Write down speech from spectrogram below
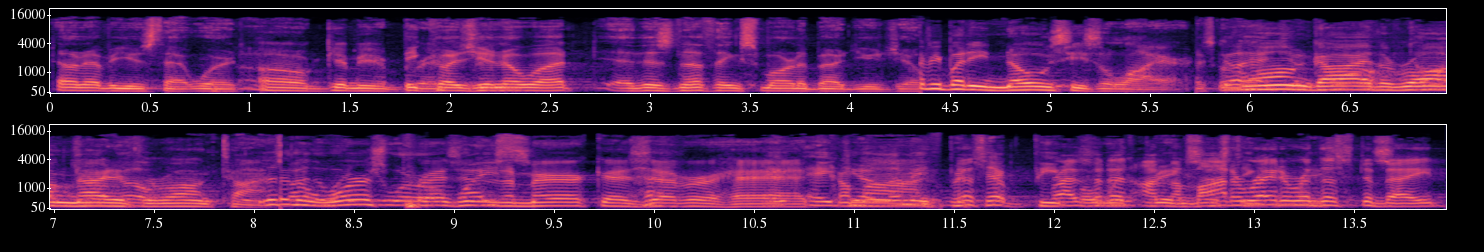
Don't ever use that word. Oh, give me a break. Because you know what? Uh, there's nothing smart about you, Joe. Everybody knows he's a liar. Let's the wrong ahead, guy, the wrong night at the wrong time. This is the, worst president America has ever had. Hey, hey Come Joe, on. Mr. President, I'm the moderator of this debate,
